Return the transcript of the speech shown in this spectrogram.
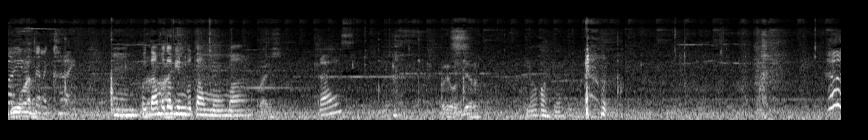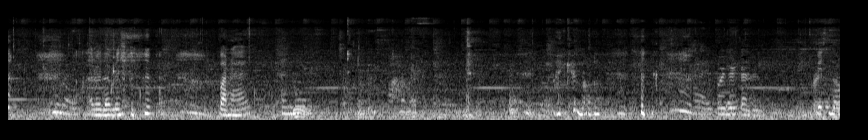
Buwan. Mm, pag damo daw ginbutang mo, ma. Rice. Rice? Pag order. Ano ka Ano dami siya? Parahal? Ano? I cannot. Order ka na. Bit mo?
